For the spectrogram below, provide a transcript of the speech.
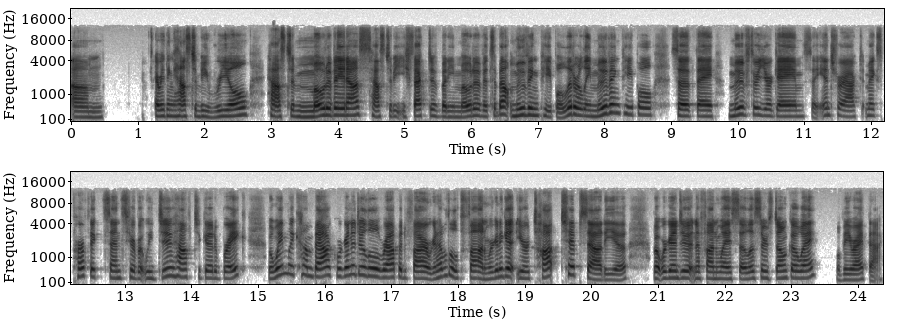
Um, everything has to be real has to motivate us has to be effective but emotive. It's about moving people literally moving people so that they move through your game they interact. It makes perfect sense here but we do have to go to break. But when we come back we're going to do a little rapid fire. We're going to have a little fun. We're going to get your top tips out of you but we're going to do it in a fun way. So listeners don't go away. We'll be right back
